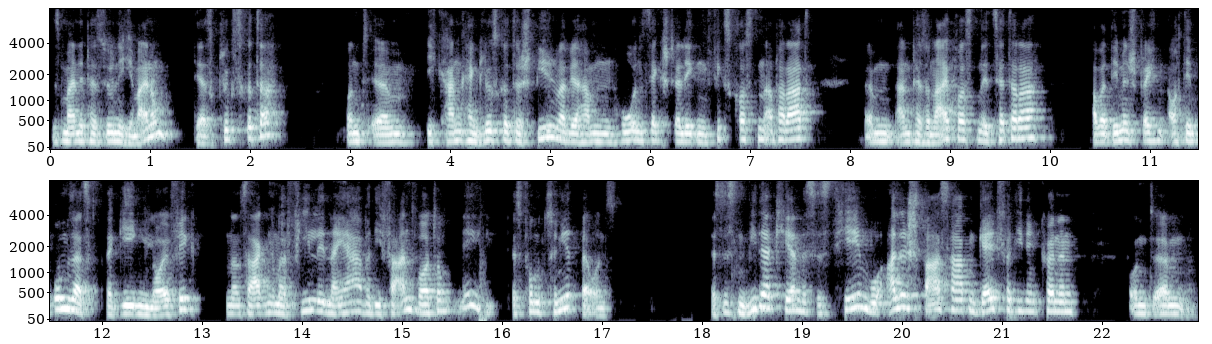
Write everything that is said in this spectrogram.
Das ist meine persönliche Meinung. Der ist Glücksritter. Und ähm, ich kann kein Glücksritter spielen, weil wir haben einen hohen sechsstelligen Fixkostenapparat ähm, an Personalkosten etc., aber dementsprechend auch den Umsatz dagegenläufig. Und dann sagen immer viele, naja, aber die Verantwortung, nee, es funktioniert bei uns. Es ist ein wiederkehrendes System, wo alle Spaß haben, Geld verdienen können. Und ähm,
